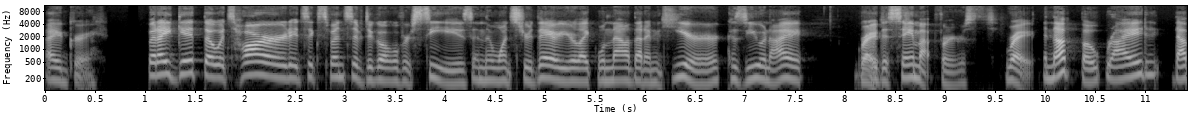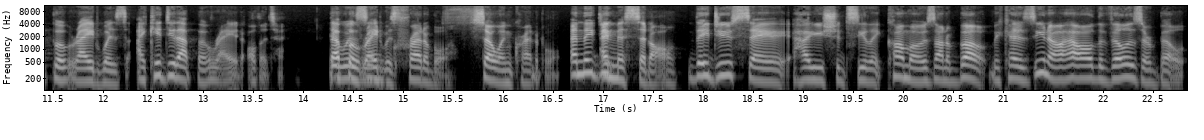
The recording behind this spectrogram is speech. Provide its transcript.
I agree. But I get though it's hard, it's expensive to go overseas. And then once you're there, you're like, well, now that I'm here, because you and I were the same at first. Right. And that boat ride, that boat ride was I could do that boat ride all the time. That boat was ride was incredible. so incredible. And they do I miss it all. they do say how you should see Lake Como is on a boat because you know how all the villas are built.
